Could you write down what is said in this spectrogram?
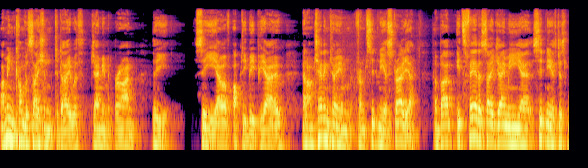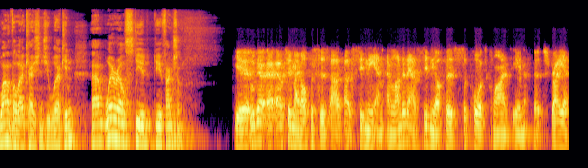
I'm in conversation today with Jamie McBrien, the CEO of Opti BPO, and I'm chatting to him from Sydney, Australia. But it's fair to say, Jamie, uh, Sydney is just one of the locations you work in. Um, where else do you do you function? Yeah, look, our, our two main offices are, are Sydney and, and, London. Our Sydney office supports clients in Australia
